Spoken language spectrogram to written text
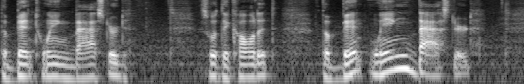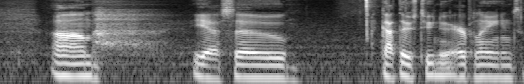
the bent wing bastard. That's what they called it. The bent wing bastard. Um, yeah. So got those two new airplanes.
